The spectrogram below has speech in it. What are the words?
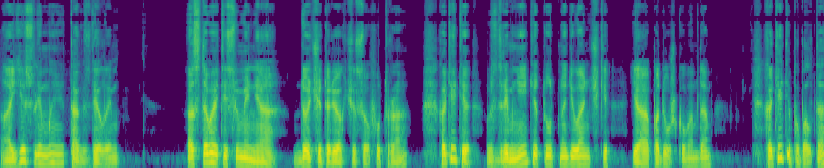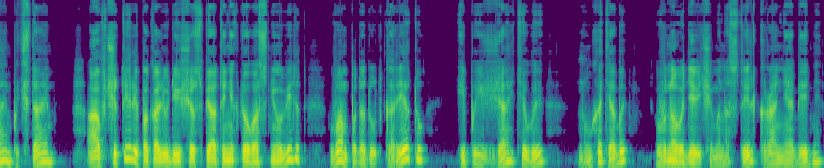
А если мы так сделаем? Оставайтесь у меня до четырех часов утра. Хотите, вздремните тут на диванчике, я подушку вам дам. Хотите, поболтаем, почитаем. А в четыре, пока люди еще спят и никто вас не увидит, вам подадут карету, и поезжайте вы, ну, хотя бы в Новодевичий монастырь к ранней обедне.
